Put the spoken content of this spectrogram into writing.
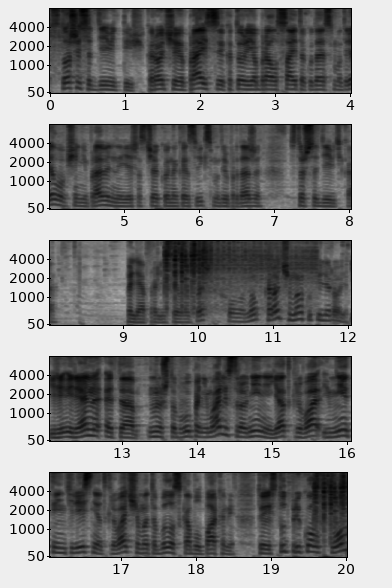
169 тысяч. Короче, прайсы, которые я брал с сайта, куда я смотрел, вообще неправильные. Я сейчас чекаю на CSVX, смотрю продажи 169к. Бля, пролетел ВП холла. Ну, короче, мы купили ролик. И, и реально это, ну, чтобы вы понимали сравнение, я открываю, и мне это интереснее открывать, чем это было с каблпаками. То есть тут прикол в том,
